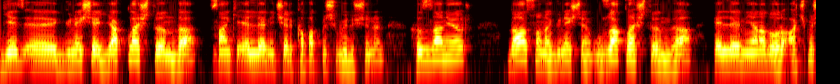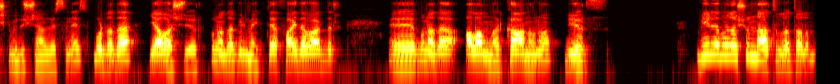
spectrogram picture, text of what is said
gez, e, güneşe yaklaştığında sanki ellerini içeri kapatmış gibi düşünün. Hızlanıyor. Daha sonra güneşten uzaklaştığında ellerini yana doğru açmış gibi düşünebilirsiniz. Burada da yavaşlıyor. Bunu da bilmekte fayda vardır. E, buna da alanlar kanunu diyoruz. Bir de burada şunu da hatırlatalım.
